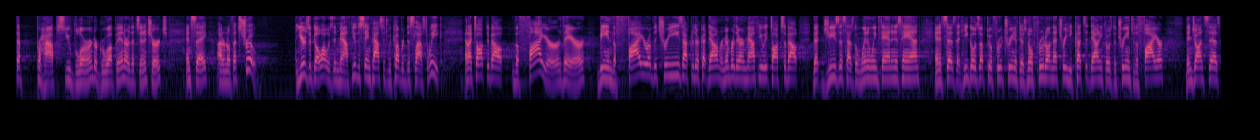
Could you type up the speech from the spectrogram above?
that perhaps you've learned or grew up in or that's in a church and say, I don't know if that's true? Years ago, I was in Matthew, the same passage we covered this last week, and I talked about the fire there being the fire of the trees after they're cut down. Remember, there in Matthew, it talks about that Jesus has the winnowing fan in his hand, and it says that he goes up to a fruit tree, and if there's no fruit on that tree, he cuts it down, he throws the tree into the fire. Then John says,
